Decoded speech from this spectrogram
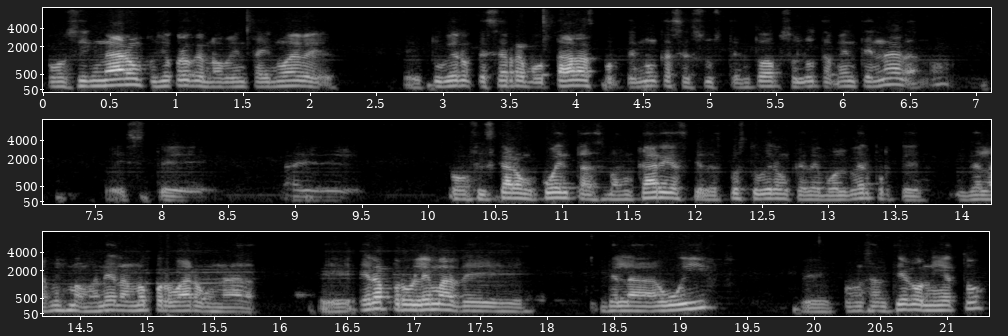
consignaron, pues yo creo que 99 eh, tuvieron que ser rebotadas porque nunca se sustentó absolutamente nada, ¿no? Este, eh, confiscaron cuentas bancarias que después tuvieron que devolver porque de la misma manera no probaron nada. Eh, era problema de, de la UIF con Santiago Nieto,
